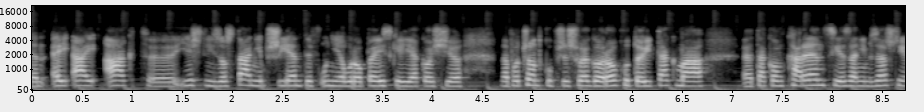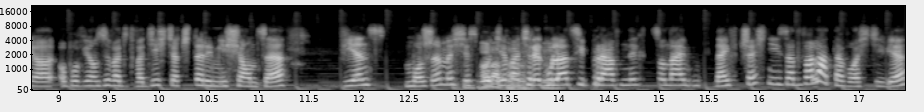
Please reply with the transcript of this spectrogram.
ten AI Act, e, jeśli zostanie przyjęty w Unii Europejskiej jakoś e, na początku przyszłego roku, to i tak ma e, taką karencję, zanim zacznie obowiązywać 24 miesiące, więc możemy się spodziewać lata, regulacji prawnych co naj, najwcześniej za dwa lata właściwie.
